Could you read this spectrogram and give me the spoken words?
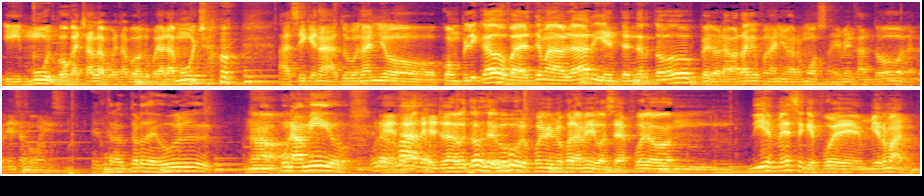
y muy poca charla porque tampoco que podía hablar mucho. Así que nada, tuve un año complicado para el tema de hablar y entender todo, pero la verdad que fue un año hermoso. A mí me encantó, la experiencia fue buenísima. El traductor de Google, No. un amigo, un El, hermano. el traductor de Google fue mi mejor amigo, o sea, fueron 10 meses que fue mi hermano,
